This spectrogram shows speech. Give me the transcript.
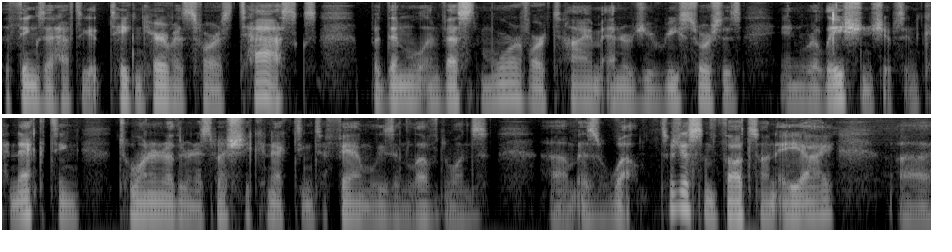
the things that have to get taken care of as far as tasks, but then we'll invest more of our time, energy, resources in relationships and connecting to one another, and especially connecting to families and loved ones um, as well. So, just some thoughts on AI. Uh,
